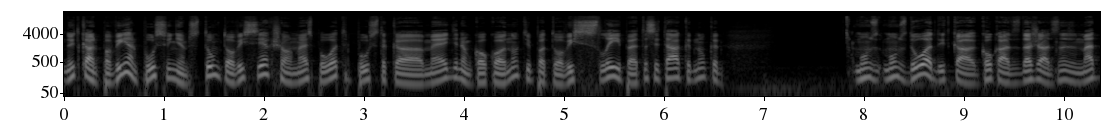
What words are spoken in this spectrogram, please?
nu, kā pa vienu pusi viņam stum to visu iekšā, un mēs pa otru pusi tā mēģinām kaut ko, nu, tipa to visu slīpēt. Tas ir tā, ka, nu, kad mums, mums dod it kā kaut kādas dažādas, nezinu, met,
